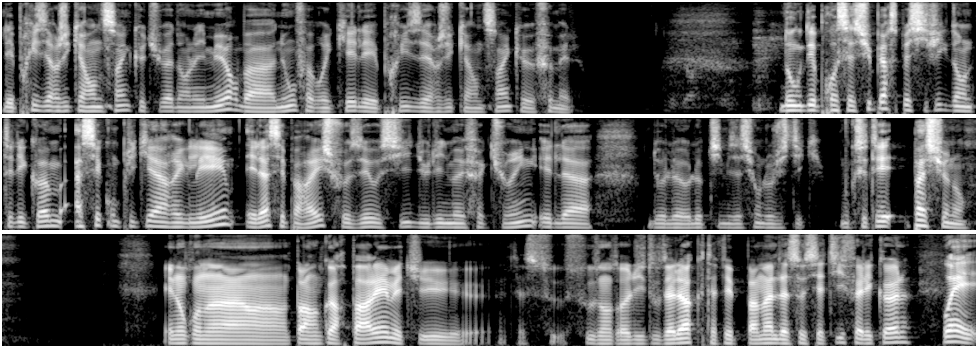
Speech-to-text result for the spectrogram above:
les prises RJ45 que tu as dans les murs. Bah, nous on fabriquait les prises RJ45 euh, femelles. Donc des process super spécifiques dans le télécom, assez compliqués à régler. Et là c'est pareil, je faisais aussi du lean manufacturing et de la de l'optimisation logistique. Donc c'était passionnant. Et donc, on n'en a pas encore parlé, mais tu as sous- sous-entendu tout à l'heure que tu as fait pas mal d'associatifs à l'école. Ouais,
